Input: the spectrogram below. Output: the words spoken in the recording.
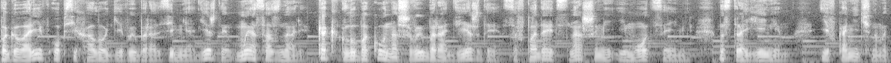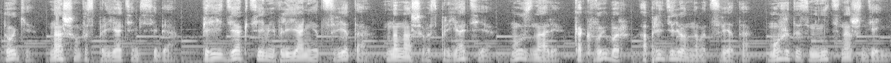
Поговорив о психологии выбора зимней одежды, мы осознали, как глубоко наш выбор одежды совпадает с нашими эмоциями, настроением и в конечном итоге нашим восприятием себя. Перейдя к теме влияния цвета на наше восприятие, мы узнали, как выбор определенного цвета может изменить наш день,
